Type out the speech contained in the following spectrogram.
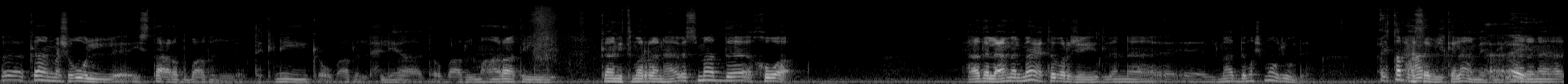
فكان مشغول يستعرض بعض التكنيك أو بعض الحليات أو بعض المهارات اللي كان يتمرنها بس مادة خواء. هذا العمل ما يعتبر جيد لأن المادة مش موجودة. أي طبعا. حسب الكلام يعني. أي. الآن أنا.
